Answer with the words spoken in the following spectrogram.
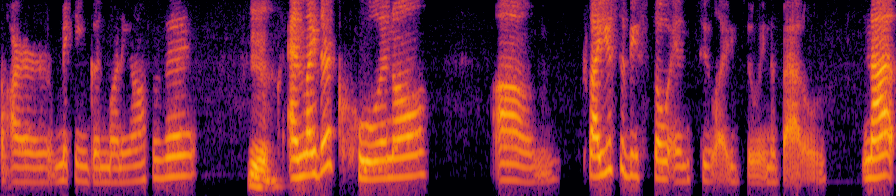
are making good money off of it. Yeah. And like they're cool and all. Um, because I used to be so into like doing the battles. Not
